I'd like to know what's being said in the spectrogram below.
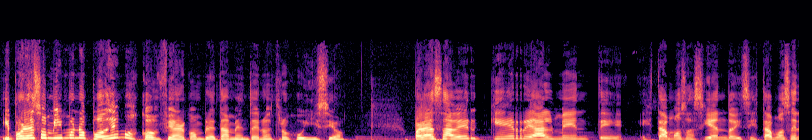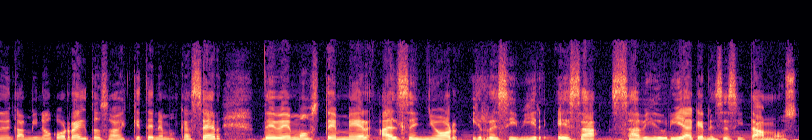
Y por eso mismo no podemos confiar completamente en nuestro juicio para saber qué realmente estamos haciendo y si estamos en el camino correcto, ¿sabes qué tenemos que hacer? Debemos temer al Señor y recibir esa sabiduría que necesitamos.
